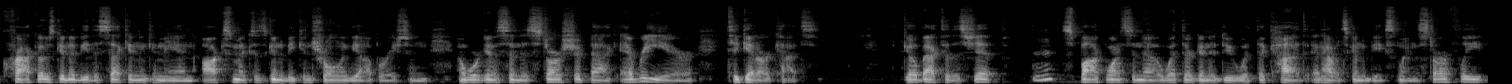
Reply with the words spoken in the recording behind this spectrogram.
Krako's going to be the second in command. Oxmyx is going to be controlling the operation. And we're going to send a starship back every year to get our cut. Go back to the ship. Spock wants to know what they're going to do with the cut and how it's going to be explained to Starfleet.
